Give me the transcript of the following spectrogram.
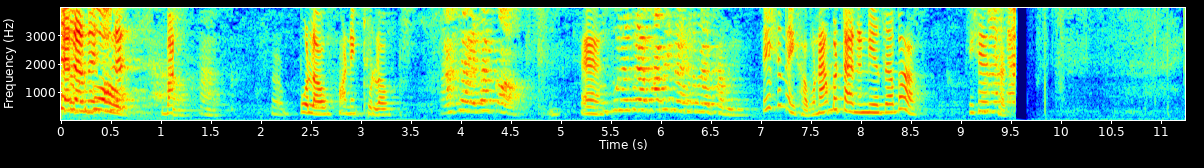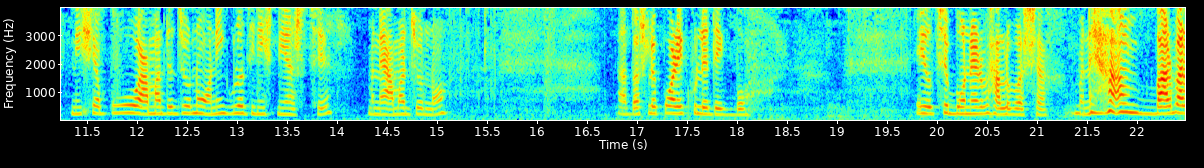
ছেলের বউ। হ্যাঁ। পোলাও অনেক পোলাও। আচ্ছা হ্যাঁ। এখানে এখানেই খাব না আবার টানে নিয়ে যাবা? এখানে থাক। নিশাপু আমাদের জন্য অনেকগুলো জিনিস নিয়ে আসছে মানে আমার জন্য। তো আসলে পরে খুলে দেখব। এই হচ্ছে বোনের ভালোবাসা। মানে বারবার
